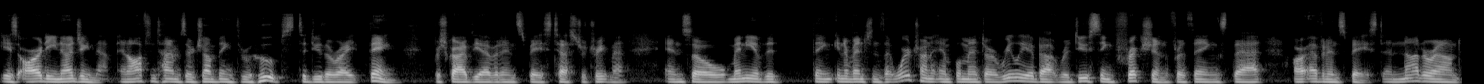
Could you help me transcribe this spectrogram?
is already nudging them. And oftentimes they're jumping through hoops to do the right thing prescribe the evidence-based test or treatment. And so many of the thing interventions that we're trying to implement are really about reducing friction for things that are evidence-based and not around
